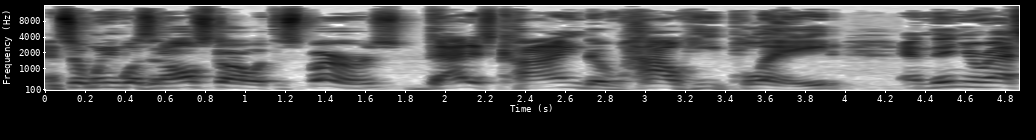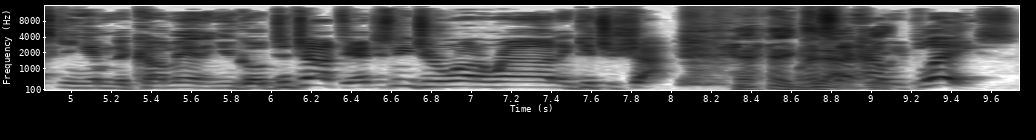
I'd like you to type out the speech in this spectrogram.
And so when he was an all star with the Spurs, that is kind of how he played. And then you're asking him to come in and you go, DeJounte, I just need you to run around and get your shot. Well, exactly. that's not how he plays.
